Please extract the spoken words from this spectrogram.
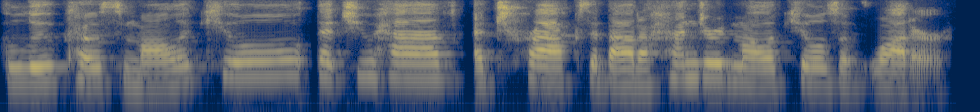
glucose molecule that you have attracts about 100 molecules of water.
